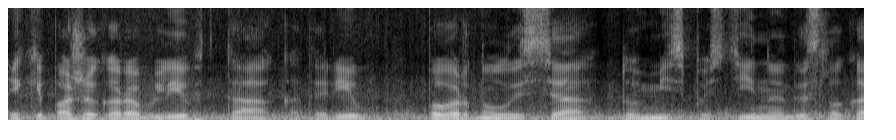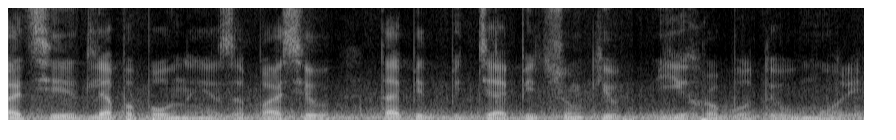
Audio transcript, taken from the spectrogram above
екіпажі кораблів та катерів повернулися до місць постійної дислокації для поповнення запасів та підбиття підсумків їх роботи у морі.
